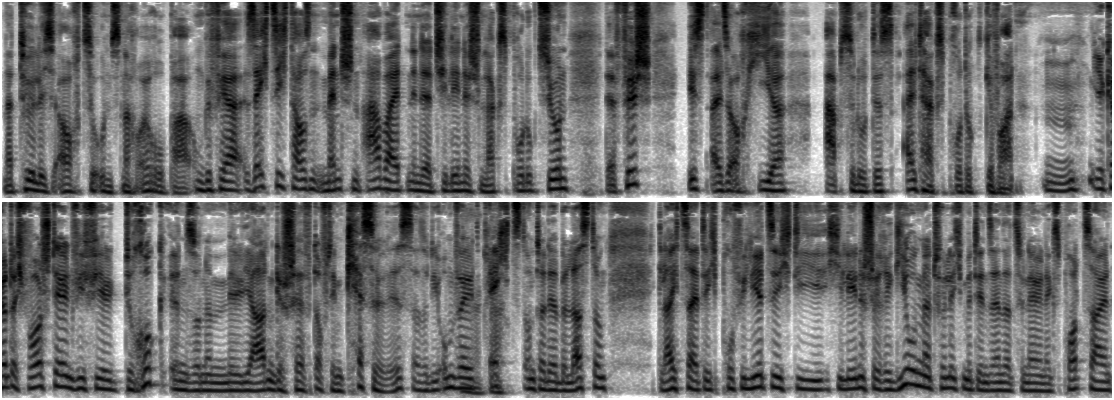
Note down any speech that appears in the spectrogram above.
natürlich auch zu uns nach Europa. Ungefähr 60.000 Menschen arbeiten in der chilenischen Lachsproduktion. Der Fisch ist also auch hier absolutes Alltagsprodukt geworden. Mhm. Ihr könnt euch vorstellen, wie viel Druck in so einem Milliardengeschäft auf dem Kessel ist. Also die Umwelt ja, ächzt unter der Belastung. Gleichzeitig profiliert sich die chilenische Regierung natürlich mit den sensationellen Exportzahlen.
